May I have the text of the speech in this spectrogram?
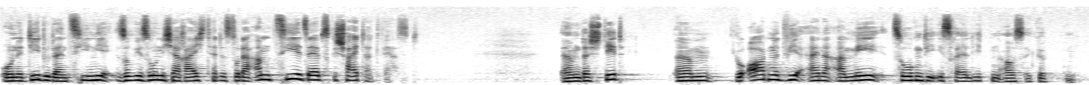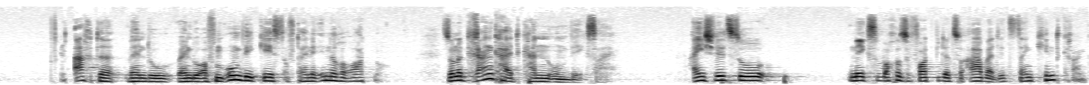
ohne die du dein Ziel nie, sowieso nicht erreicht hättest oder am Ziel selbst gescheitert wärst. Ähm, da steht, ähm, geordnet wie eine Armee zogen die Israeliten aus Ägypten. Achte, wenn du, wenn du auf dem Umweg gehst, auf deine innere Ordnung. So eine Krankheit kann ein Umweg sein. Eigentlich willst du nächste Woche sofort wieder zur Arbeit. Jetzt ist dein Kind krank.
